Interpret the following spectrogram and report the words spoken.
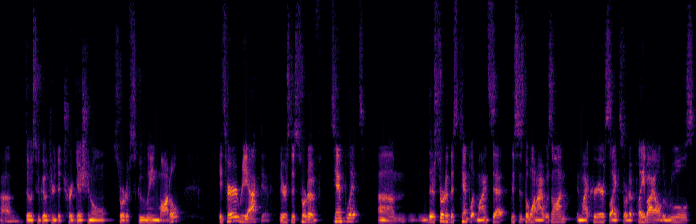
um, those who go through the traditional sort of schooling model, it's very reactive. There's this sort of template. Um, there's sort of this template mindset. This is the one I was on in my career. It's like sort of play by all the rules.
